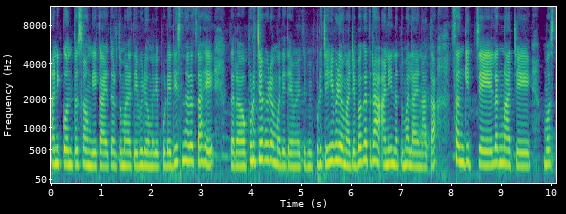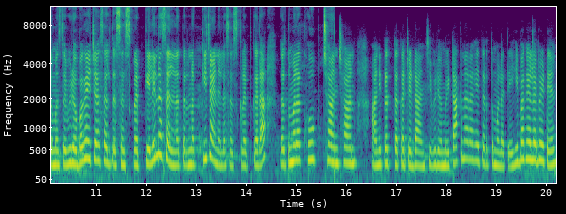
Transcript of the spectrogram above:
आणि कोणतं सॉन्ग आहे काय तर तुम्हाला ते व्हिडिओमध्ये पुढे दिसणारच आहे. तर पुढच्या व्हिडिओमध्ये त्यामुळे तुम्ही पुढचेही व्हिडिओ माझे बघत राहा. आणि ना तुम्हाला आहे ना आता संगीतचे लग्नाचे मस्त मस्त व्हिडिओ बघायचे असेल तर सबस्क्राईब केले नसेल ना तर नक्की चॅनलला सबस्क्राईब करा. तर तुम्हाला खूप छान छान आणि प्रत्येकाचे डान्सचे व्हिडिओ मी टाकणार आहे तर तुम्हाला तेही बघायला भेटेल.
